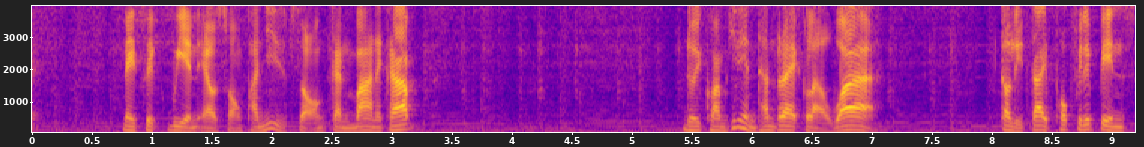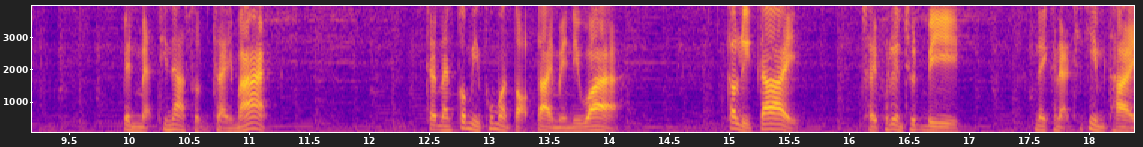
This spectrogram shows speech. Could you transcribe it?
ต ในศึก VNL 2022 กันบ้างนะครับ โดยความคิดเห็นท่านแรกกล่าวว่า เกาหลีใต้พบฟิลิปปินส์เป็นแมตช์ที่น่าสนใจมาก จากนั้นก็มีผู้มาตอบใต้เมนี้ว่า เกาหลีใต้ใช้ผู้เล่นชุด B ในขณะที่ทีมไทย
